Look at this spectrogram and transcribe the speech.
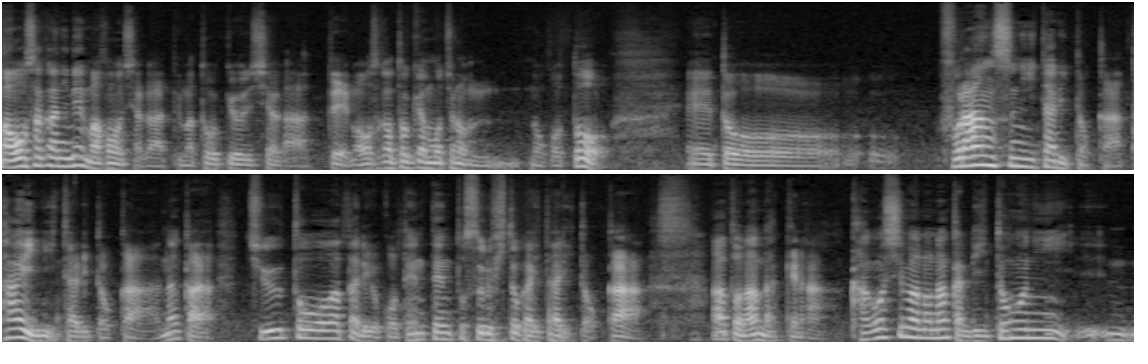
まあ、大阪にね、まあ、本社があって、まあ、東京支社があって、まあ、大阪東京はもちろんのこと,、えー、とフランスにいたりとかタイにいたりとかなんか中東あたりをこう転々とする人がいたりとかあとなんだっけな鹿児島のなんか離島に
